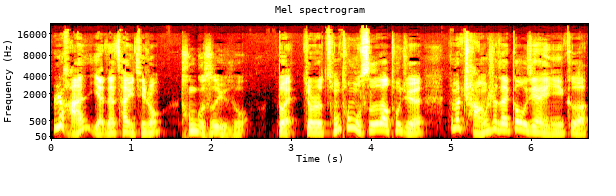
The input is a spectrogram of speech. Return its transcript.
日韩也在参与其中。通古斯语族，对，就是从通古斯到突厥，他们尝试在构建一个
